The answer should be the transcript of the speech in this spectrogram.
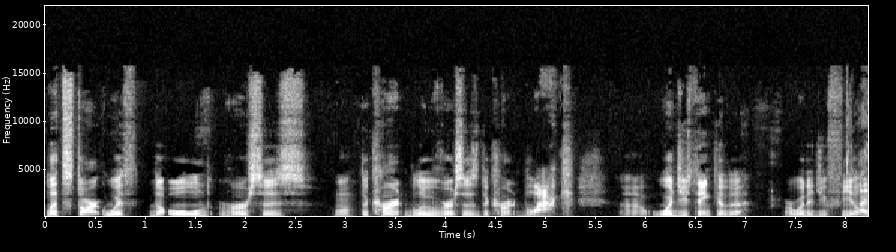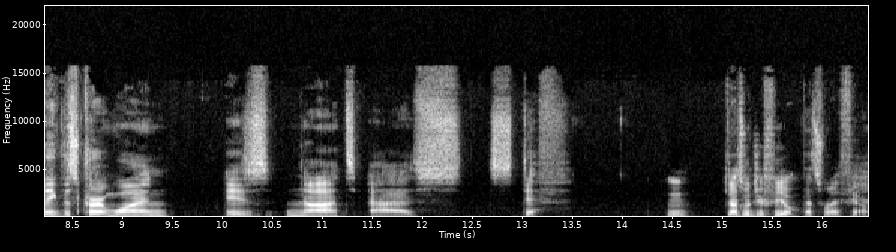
let's start with the old versus, well, the current blue versus the current black. Uh, what did you think of the, or what did you feel? I think this current one is not as stiff. Hmm. That's what you feel. That's what I feel.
